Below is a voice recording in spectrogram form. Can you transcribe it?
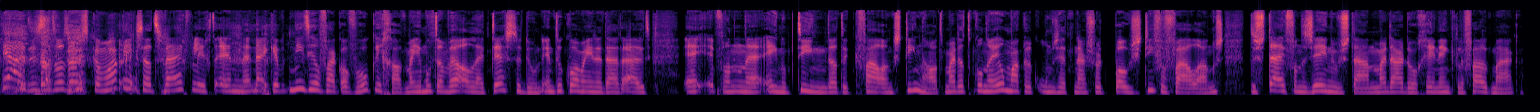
Ja, dus dat was hartstikke makkelijk. Ze had zwijgplicht. En eh, nou, ik heb het niet heel vaak over hockey gehad. Maar je moet dan wel allerlei testen doen. En toen kwam er inderdaad uit eh, van eh 1 op 10 dat ik faalangst 10 had. Maar dat kon heel makkelijk omzetten naar een soort positieve faalangst. Dus stijf van de zenuwen staan, maar daardoor geen enkele fout maken.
